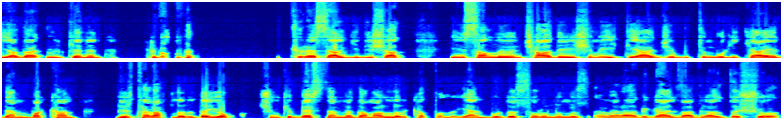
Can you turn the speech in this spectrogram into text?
ya da ülkenin küresel gidişat, insanlığın çağ değişimi ihtiyacı, bütün bu hikayeden bakan bir tarafları da yok. Çünkü beslenme damarları kapalı. Yani burada sorunumuz Ömer abi galiba biraz da şu.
